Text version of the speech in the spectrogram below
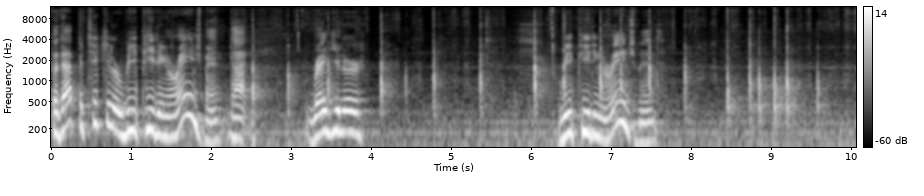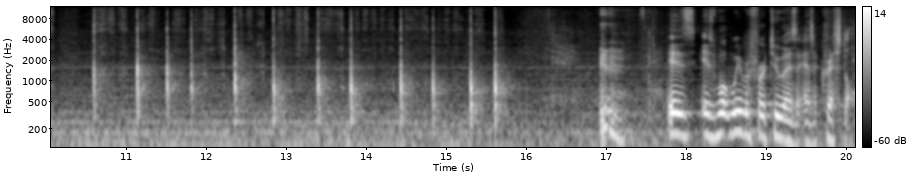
But that particular repeating arrangement, that regular repeating arrangement, is, is what we refer to as, as a crystal.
